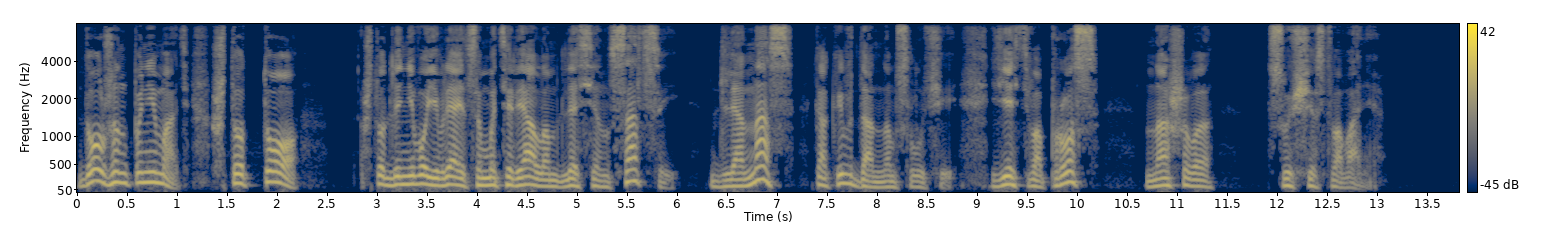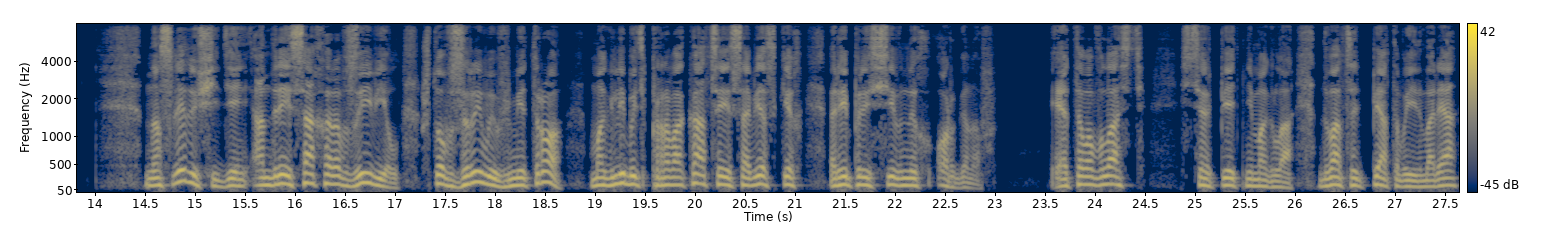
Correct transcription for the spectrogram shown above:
должен понимать, что то, что для него является материалом для сенсаций, для нас, как и в данном случае, есть вопрос нашего существования. На следующий день Андрей Сахаров заявил, что взрывы в метро могли быть провокацией советских репрессивных органов. Этого власть стерпеть не могла. 25 января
